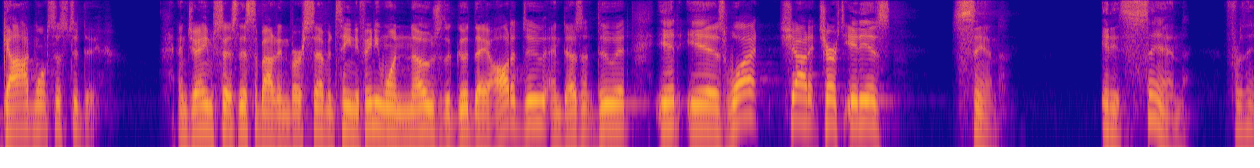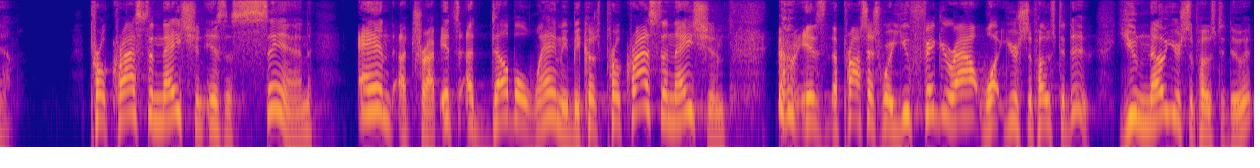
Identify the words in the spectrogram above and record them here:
God wants us to do. And James says this about it in verse 17. If anyone knows the good they ought to do and doesn't do it, it is what? Shout at church. It is sin. It is sin for them. Procrastination is a sin and a trap. It's a double whammy because procrastination is the process where you figure out what you're supposed to do. You know you're supposed to do it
